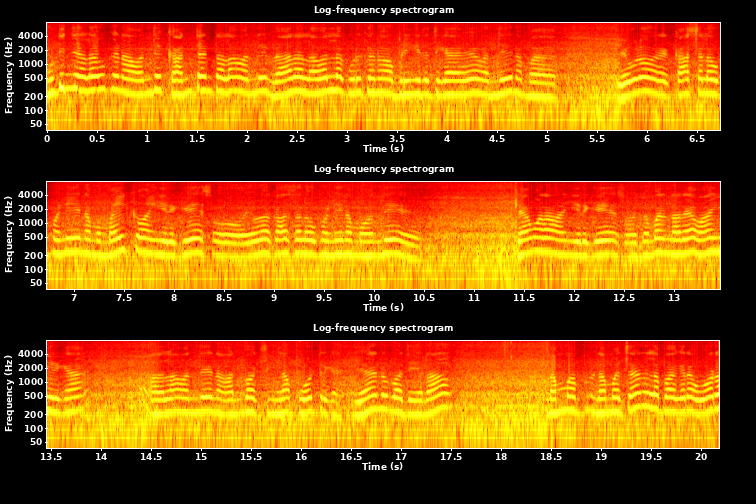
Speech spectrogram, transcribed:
முடிஞ்ச அளவுக்கு நான் வந்து கண்டென்ட்டெல்லாம் வந்து வேறு லெவலில் கொடுக்கணும் அப்படிங்கிறதுக்காகவே வந்து நம்ம எவ்வளோ காசு செலவு பண்ணி நம்ம மைக் வாங்கியிருக்கு. ஸோ எவ்வளோ காசு செலவு பண்ணி நம்ம வந்து கேமரா வாங்கியிருக்கு. ஸோ இந்த மாதிரி நிறையா வாங்கியிருக்கேன். அதெல்லாம் வந்து நான் அன்பாக்சிங்லாம் போட்டிருக்கேன். ஏன்னு பார்த்தீங்கன்னா நம்ம நம்ம சேனலில் பார்க்குற ஒரு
